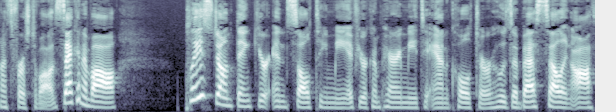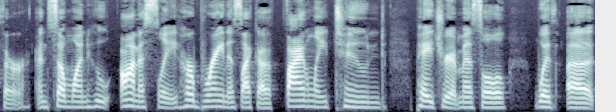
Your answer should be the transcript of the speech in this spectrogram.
That's first of all. And second of all, please don't think you're insulting me if you're comparing me to Ann Coulter, who's a best selling author and someone who honestly, her brain is like a finely tuned Patriot missile with a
